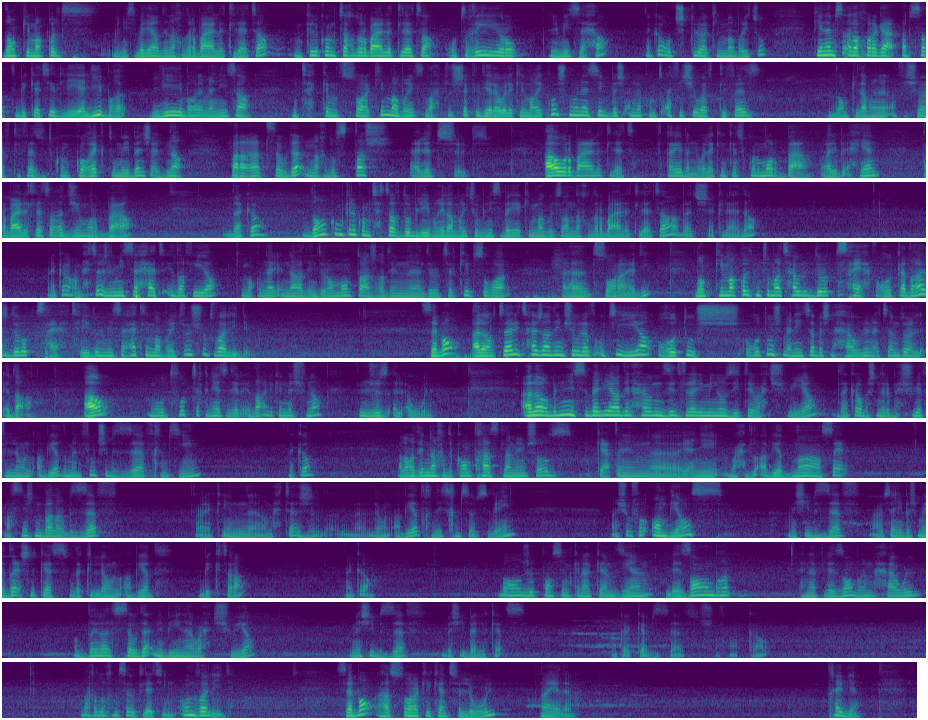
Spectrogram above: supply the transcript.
donc كما قلت بالنسبة لي غادي ناخذ 4 على 3 يمكن لكم تاخذوا 4 على 3 وتغيروا المساحة. d'accord وتشكلوها كما بغيتو. كاينة مسألة أخرى كاع أبسط بكثير اللي هي libre libre معناتها نتحكم في الصورة كما بغيت. لاحظتوا الشكل ديالها ولكن ما غيكونش مناسب باش أنكم تافيشيوها في التلفاز. donc إلا بغينا نافيشيوها في التلفاز وتكون correcte وما يبانش عندنا فراغات سوداء ناخذوا 16 على 9 أو 4 على 3 تقريبا ولكن كتكون مربعة غالب الأحيان. 4 على 3 غتجي مربعة. d'acc donc يمكن لكم تحتفظوا ب libre إلا بغيتو. بالنسبة ليا كما قلت غناخذ 4 على 3 بهذا الشكل هذا. d'acc نحتاج المساحات إضافية. كما قلنا لأن غادي نديرو مونتاج غادي نديرو تركيب صور على هذه الصورة هذه donc كما قلت نتوما تحاولوا ديروا التصحيح في ال cadrage ديروا التصحيح تحيدوا المساحات اللي ما بغيتوش وتفاليديو c'est bon alors ثالث حاجة غادي نمشيو لها في أوتي هي retouche retouche معناتها باش نحاولوا نعتمدوا على الإضاءة أو نوظفوا التقنيات ديال الإضاءة اللي كنا شفنا في الجزء الأول. alors بالنسبة لي غادي نحاول نزيد في luminosité واحد شوية d'accord باش نربح شوية في اللون الأبيض ما نفوتش بزاف 50 d'accord alors غادي ناخذ contraste la même chose كيعطيني يعني واحد الأبيض ناصع. خصنيش نبالغ بزاف ولكن محتاج اللون الأبيض خديت 75 نشوفوا ambiance ماشي بزاف. عاوتاني باش ما يضيعش الكاس في داك اللون الأبيض بكثرة. هكا bon je pense يمكن هكا مزيان. les ombres هنا في les ombres نحاول الظلال السوداء نبينها واحد شوية. ماشي بزاف باش يبان الكاس. donc هكا بزاف. شوف هكا. ناخذ 35 on valide c'est bon ها الصورة كي كانت في الأول. ها هي دابا. très bien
